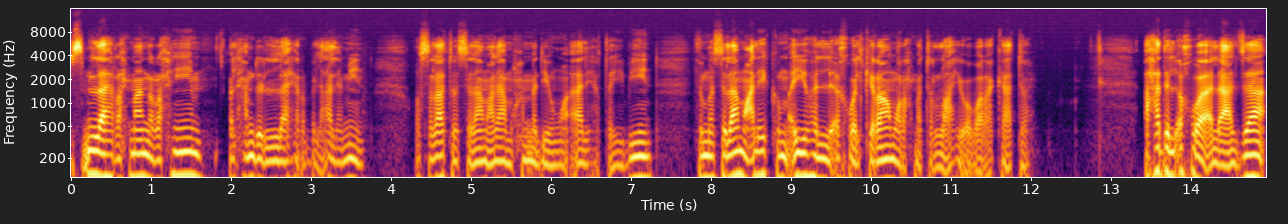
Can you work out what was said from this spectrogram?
بسم الله الرحمن الرحيم. الحمد لله رب العالمين. والصلاة والسلام على محمد وآله الطيبين. ثم السلام عليكم أيها الأخوة الكرام ورحمة الله وبركاته. أحد الأخوة الأعزاء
